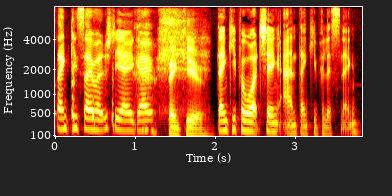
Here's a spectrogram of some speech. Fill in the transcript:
Thank you so much, Diego. Thank you. Thank you for watching and thank you for listening.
